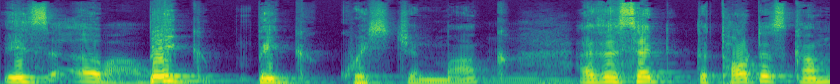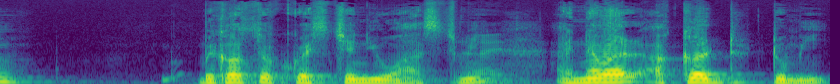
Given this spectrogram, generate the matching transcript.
Is a Wow. big, big question mark. As I said, the thought has come because the question you asked me Right. and never occurred to me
